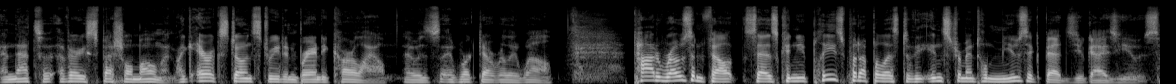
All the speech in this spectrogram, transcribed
and that's a, a, very special moment. Like Eric Stonestreet and Brandi Carlile, it was it worked out really well. Todd Rosenfeld says, "Can you please put up a list of the instrumental music beds you guys use?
